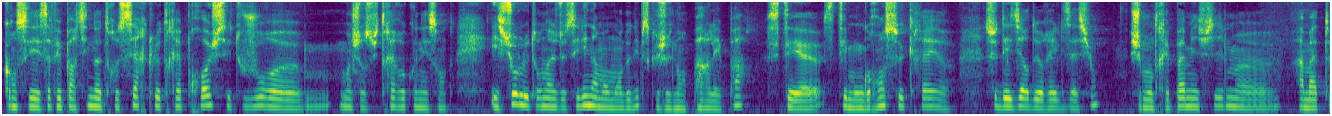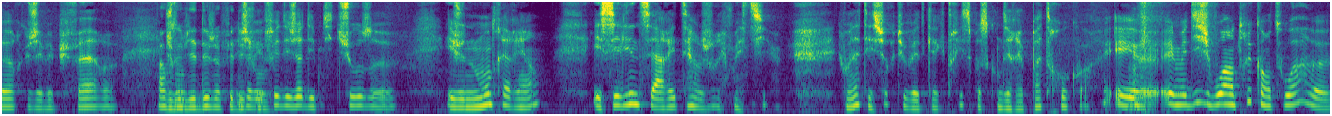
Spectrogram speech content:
quand c'est, ça fait partie de notre cercle très proche, c'est toujours, euh, moi j'en suis très reconnaissante. Et sur le tournage de Céline, à un moment donné, parce que je n'en parlais pas, c'était, euh, c'était mon grand secret, ce désir de réalisation. Je montrais pas mes films amateurs que j'avais pu faire. Ah, vous Je- aviez déjà fait des J'avais choses. fait déjà des petites choses et je ne montrais rien. Et Céline s'est arrêtée un jour et m'a dit Joanna, t'es sûre que tu veux être qu'actrice Parce qu'on dirait pas trop, quoi. Et euh, elle me dit Je vois un truc en toi, euh,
